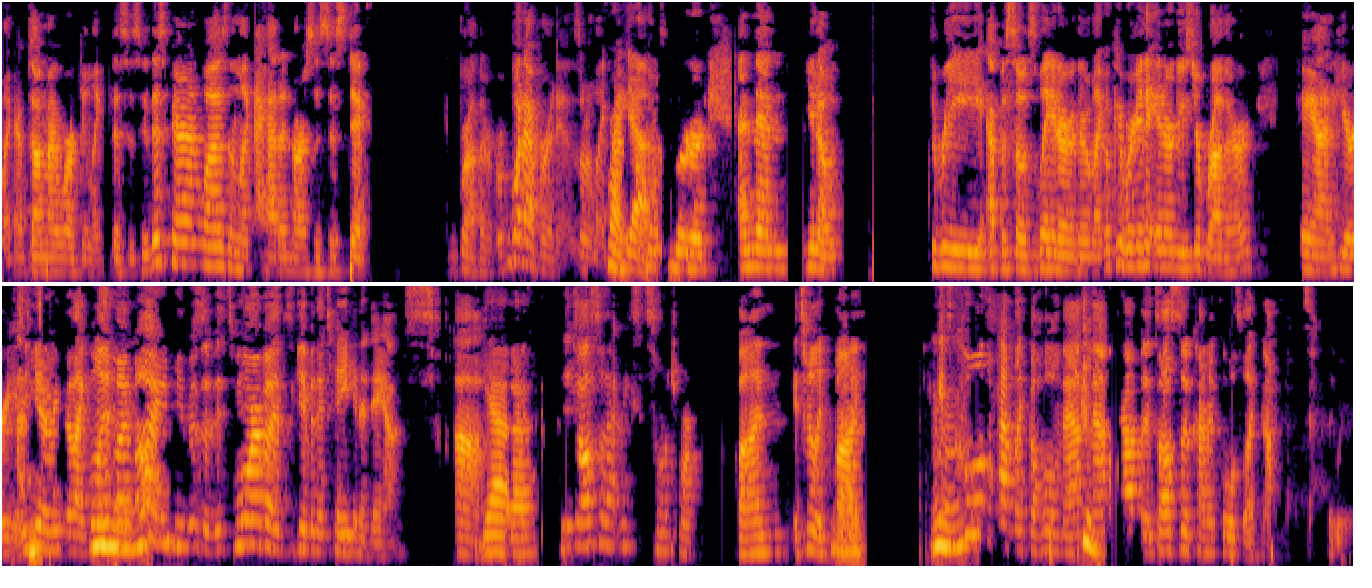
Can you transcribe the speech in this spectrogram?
like I've done my work and like this is who this parent was, and like I had a narcissistic brother or whatever it is, or like Right, yeah. was murdered, and then you know, three episodes later, they're like, okay, we're gonna introduce your brother. And here, he is you know, you're like, well, in my Mhm. mind, he was. A, it's more of a it's give and a take and a dance. Um, yeah. It's also that makes it so much more fun. It's really fun. Right. It's Mhm. cool to have like the whole map mapped out, but it's also kind of cool to like not know exactly where going.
